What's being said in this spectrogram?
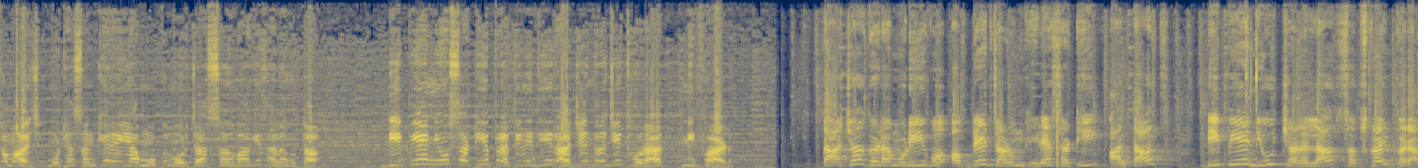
समाज मोठ्या संख्येने या मूक मोर्चात सहभागी झाला होता. डीपीए न्यूजसाठी प्रतिनिधी राजेंद्रजी थोरात निफाड. ताज्या घडामोडी व अपडेट जाणून घेण्यासाठी आताच डीपीए न्यूज चॅनलला सबस्क्राईब करा.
